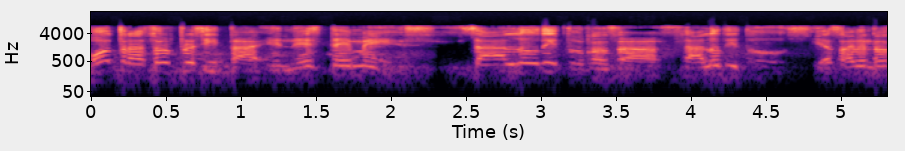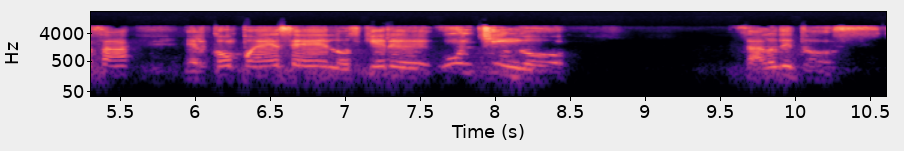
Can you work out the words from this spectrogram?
otra sorpresita en este mes. Saluditos, raza, saluditos. Ya saben, raza, el compa ese los quiere un chingo. Saluditos.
